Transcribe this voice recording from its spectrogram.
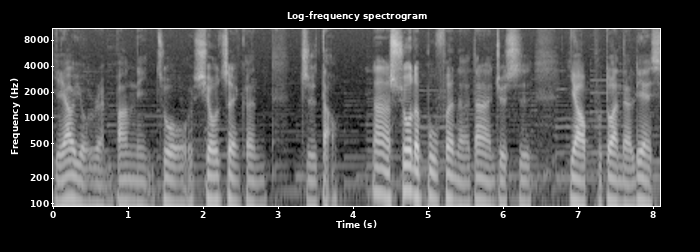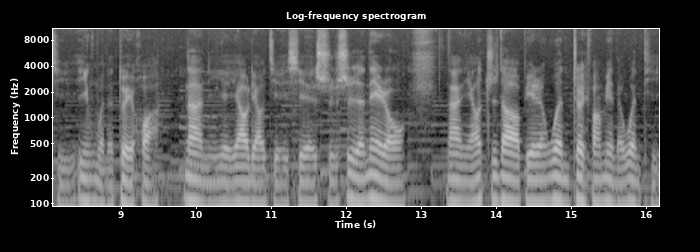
也要有人帮你做修正跟指导。那说的部分呢，当然就是要不断的练习英文的对话。那你也要了解一些时事的内容。那你要知道别人问这方面的问题，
